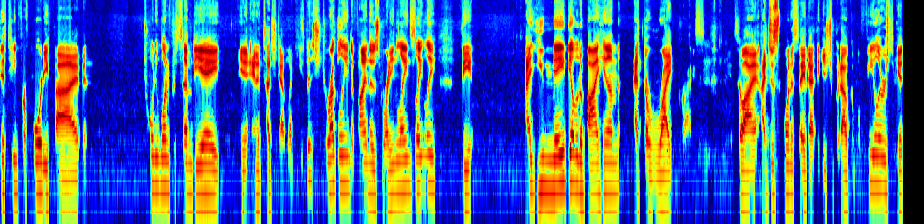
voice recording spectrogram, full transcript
15 for 45 and 21 for 78 and a touchdown. Like he's been struggling to find those running lanes lately. The I, you may be able to buy him at the right price. So I, I just want to say that I think you should put out a couple feelers to get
